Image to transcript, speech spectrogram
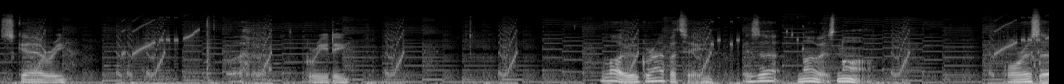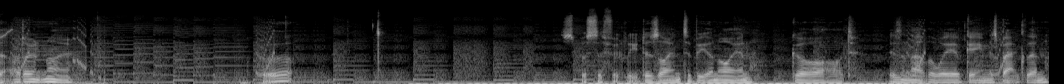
Scary. Greedy. Low gravity? Is it? No, it's not. Or is it? I don't know. Uh, specifically designed to be annoying. God, isn't that the way of games back then?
